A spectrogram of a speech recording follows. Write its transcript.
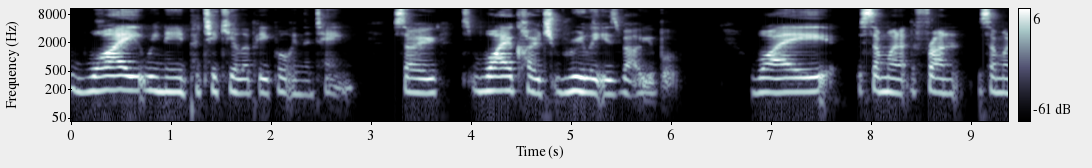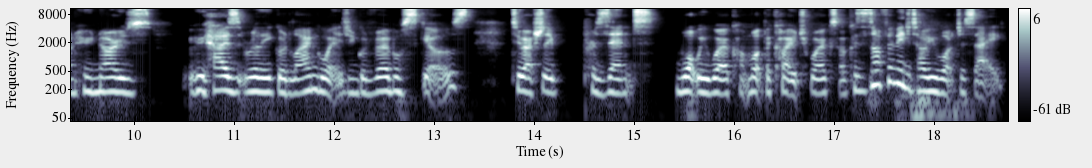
why we need particular people in the team. So, why a coach really is valuable, why someone at the front, someone who knows, who has really good language and good verbal skills to actually present what we work on, what the coach works on. Because it's not for me to tell you what to say.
